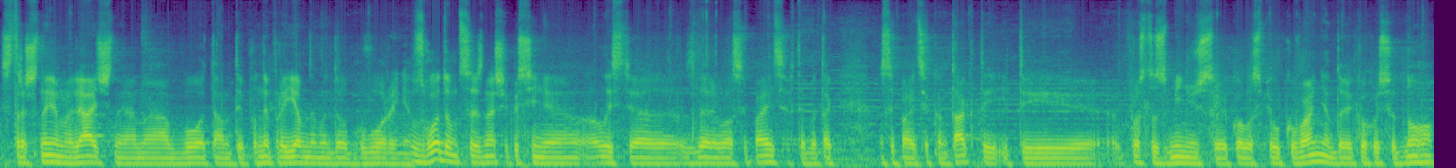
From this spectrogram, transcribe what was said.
страшними, лячними, або там, типу, неприємними до обговорення. Згодом це знаєш, як осіннє листя з дерева осипається, в тебе так осипаються контакти, і ти просто змінюєш своє коло спілкування до якогось одного.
